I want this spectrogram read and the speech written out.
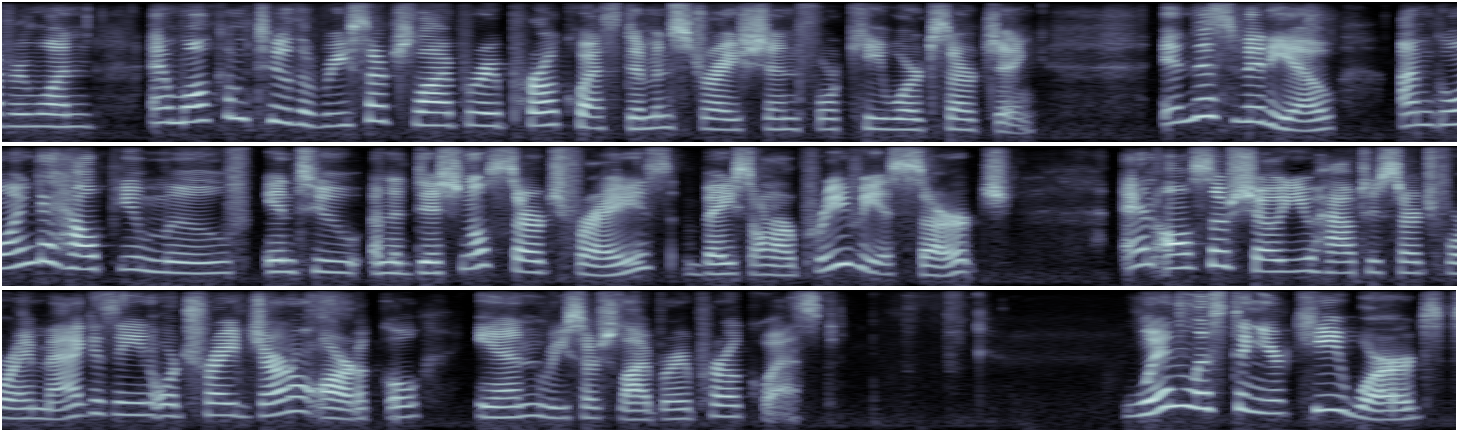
everyone, and welcome to the Research Library ProQuest demonstration for keyword searching. In this video, I'm going to help you move into an additional search phrase based on our previous search, and also show you how to search for a magazine or trade journal article in Research Library ProQuest. When listing your keywords,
